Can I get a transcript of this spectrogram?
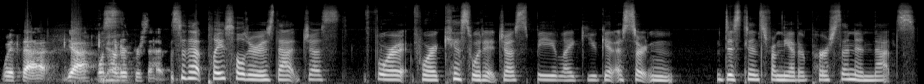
with that yeah 100% So that placeholder is that just for for a kiss? Would it just be like you get a certain distance from the other person, and that's?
